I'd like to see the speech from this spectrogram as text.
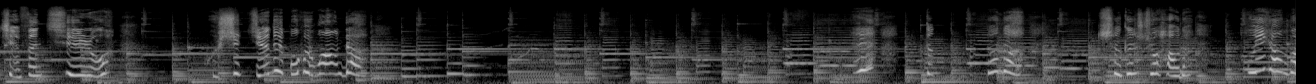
这份屈辱，我是绝对不会忘的。哎，等等等，这跟说好的不一样吧？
